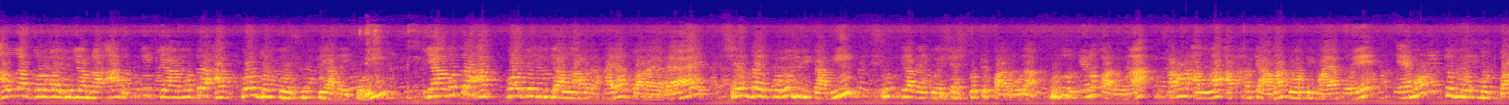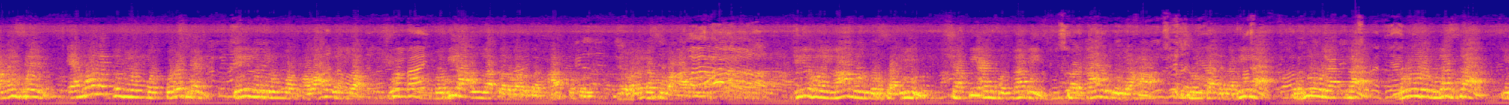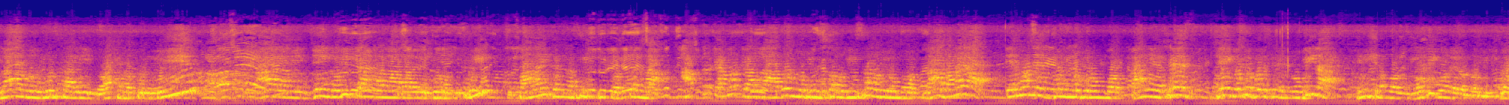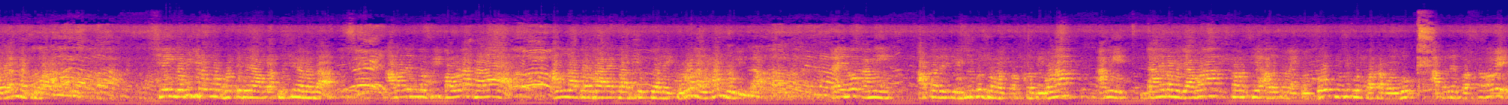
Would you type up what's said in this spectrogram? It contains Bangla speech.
আল্লাহ দরবারে যদি আমরা আজ থেকে কিয়ামতের আগ পর্যন্ত শুক্তি আদায় করি কিয়ামতের আগ পর্যন্ত যদি আল্লাহ আমাদের হায়াত বাড়ায় দেয় সেজদায় করেও যদি কাঁদি আদায় করে শেষ করতে পারব না। হুজুর কেন পারব না? কারণ আল্লাহ আপনাকে আমাকে অতি মায়া করে এমন একটা বিলম্বত বানাইছেন এমন একটা বিলম্বত করেছেন সেই নবীর উম্মত হওয়ার জন্য নবীরা আল্লাহ দরবারে করি। সুবহানাল্লাহ। যিনি হন ইমামুল মুরসালিন শাফিউল মুননাবি সরকার দু জাহাঁ সুলতান নবীনা হুজুর আকবার নূর মুদাসসার ইমামুল মুরসালিন রাহমাতুল লিল আলামিন। যেই নবীকে আমরা না বলে কোনো কিছুই বানাইতেন না, সৃষ্টি করতেন না। আপনাকে আমাকে আল্লাহ আদম নবী মুসা নবী উম্মত না বানায়া এমন একজন নবীর উম্মত বানিয়েছেন? যেই নবী বলেছিলেন, নবীরা তিনি সকল নবীগণের নবী সেই নবীজির উম্মত হতে পেরে আমরা খুশি না, দাদা? আমাদের নসিব ভালো না খারাপ? আল্লাহ দরবার একবার শুক্র আদায় করুন, আলহামদুলিল্লাহ। যাই হোক, আমি আপনাদেরকে বেশিক্ষণ সময় কষ্ট দিব না। আমি জানে ভাবে যাব না, সরাসরি আলোচনায় করব কিছুক্ষণ কথা বলব। আপনাদের প্রশ্ন হবে?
